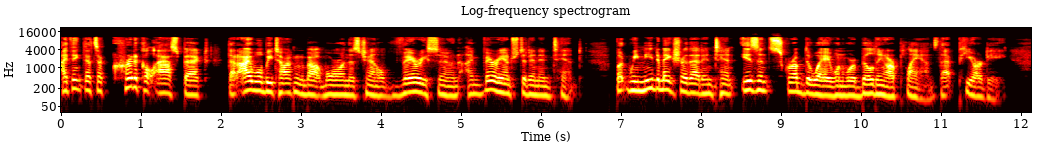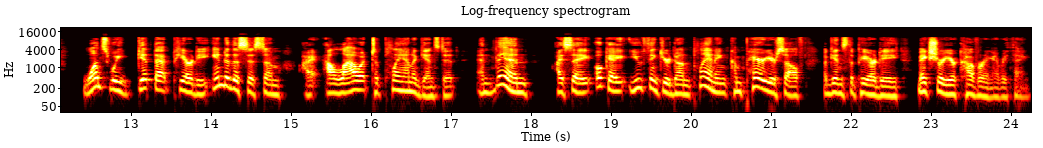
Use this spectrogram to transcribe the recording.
I think that's a critical aspect that I will be talking about more on this channel very soon. I'm very interested in intent, but we need to make sure that intent isn't scrubbed away when we're building our plans, that PRD. Once we get that PRD into the system, I allow it to plan against it, and then I say, okay, you think you're done planning, compare yourself against the PRD, make sure you're covering everything.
